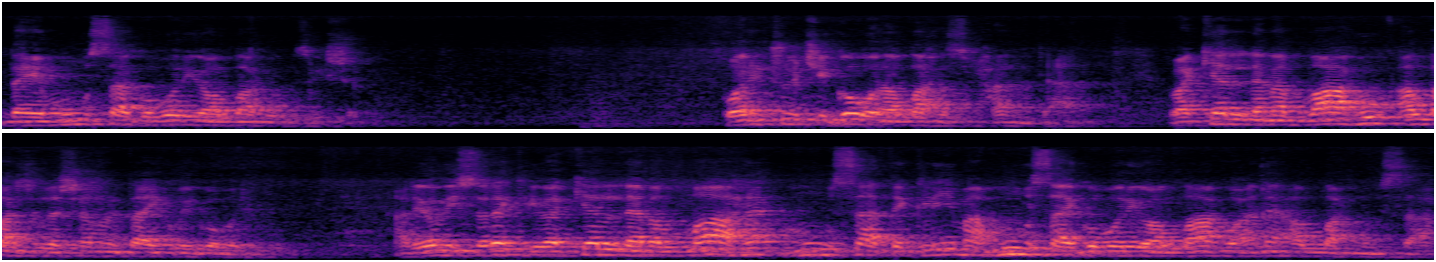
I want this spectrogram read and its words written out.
Da je Musa govorio Allahu uzvišenu. Poričujući govor Allaha subhanahu wa ta'ala. وَكَلَّمَ اللَّهُ Allah Želešanu je taj koji govori. Ali ovi su rekli, وَكَلَّمَ اللَّهَ Musa teklima. Musa je govorio Allahu, a ne Allah Musa.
